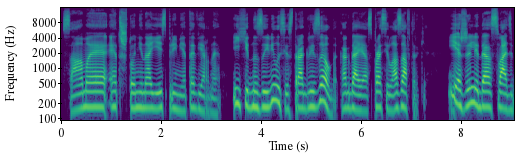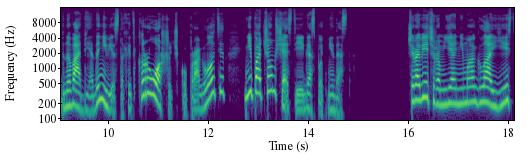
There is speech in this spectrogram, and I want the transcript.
«Самое это, что ни на есть примета верная», — ехидно заявила сестра Гризелда, когда я спросила о завтраке. «Ежели до свадебного обеда невеста хоть крошечку проглотит, ни почем счастья ей Господь не даст». Вчера вечером я не могла есть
